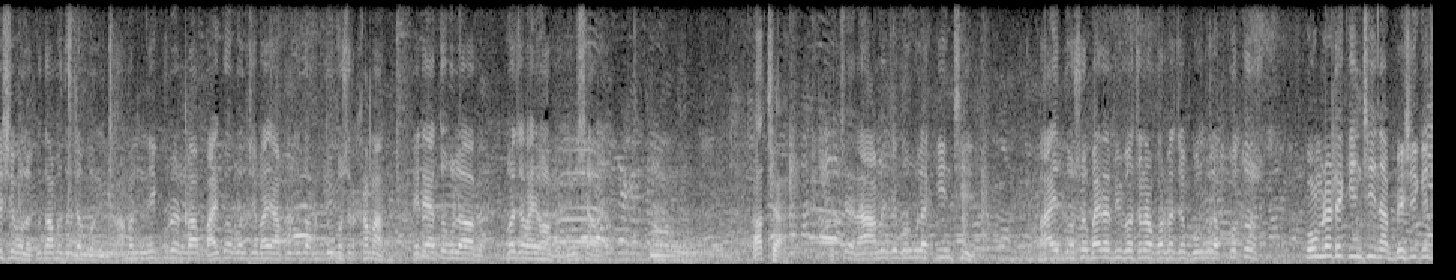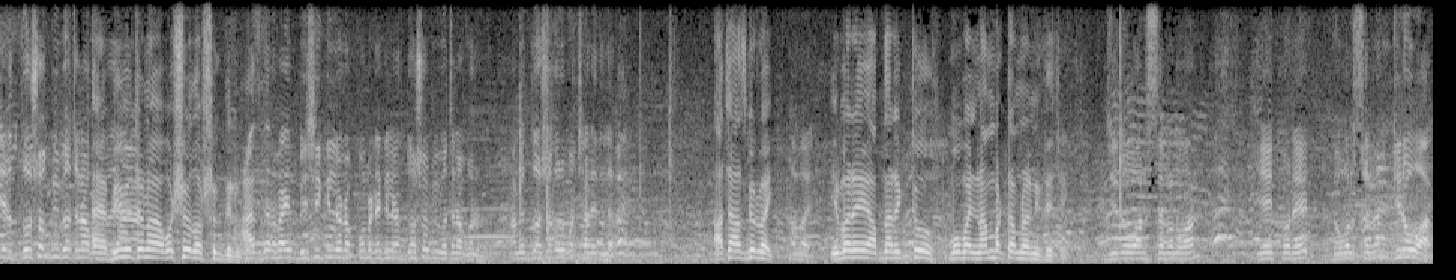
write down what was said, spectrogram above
বেশি বলে কিন্তু আমি তো এটা বলি না আমার নিকুরেন বা ভাইকেও বলছি ভাই আপনি যদি আপনি দু বছর খামার এটা এতগুলো হবে। বলছে ভাই হবে ইনশাআল্লাহ। আচ্ছা। বুঝছেন? আমি যে গরুগুলো কিনছি ভাই দর্শক ভাইরা বিবেচনা করবে যে গরুগুলো কত কম রেটে কিনছি না বেশি কিনছি এটা দর্শক বিবেচনা হ্যাঁ করবে বিবেচনা অবশ্যই দর্শকদের। আজকের ভাই বেশি কিলো না কম রেটে না দর্শক বিবেচনা করবে। আমি দর্শকের উপর ছাড়িয়ে দিলাম। আচ্ছা আজগর ভাই হ্যাঁ ভাই। এবারে আপনার একটু মোবাইল নাম্বারটা আমরা নিতে চাই। Zero one seven one eight four eight double seven zero one.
